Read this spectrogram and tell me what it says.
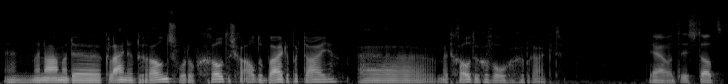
En met name de kleine drones worden op grote schaal door beide partijen met grote gevolgen gebruikt. Ja, want is dat,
